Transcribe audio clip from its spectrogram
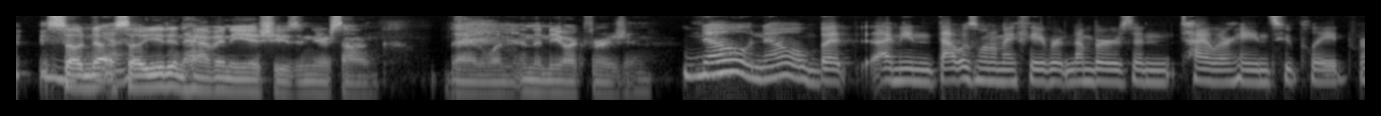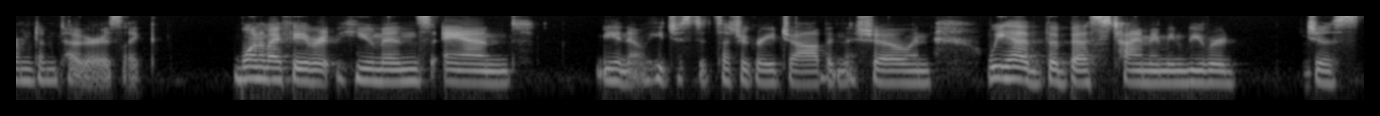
so no Yeah. so you didn't have any issues in your song then when in the New York version. No, no, but I mean that was one of my favorite numbers, and Tyler Hanes, who played Rum Tum Tugger, is like one of my favorite humans, and you know he just did such a great job in the show, and we had the best time. I mean, we were just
